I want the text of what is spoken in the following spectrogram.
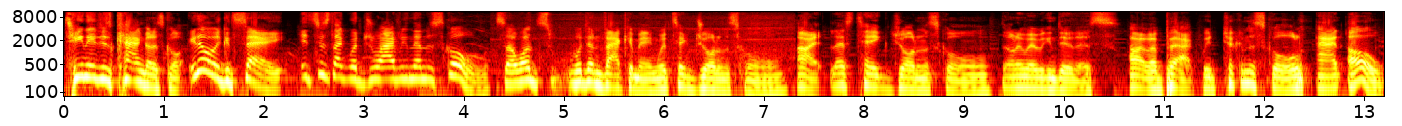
Teenagers can go to school. You know what we could say? It's just like we're driving them to school. So once we're done vacuuming, we'll take Jordan to school. All right, let's take Jordan to school. The only way we can do this. All right, we're back. We took him to school. And oh,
